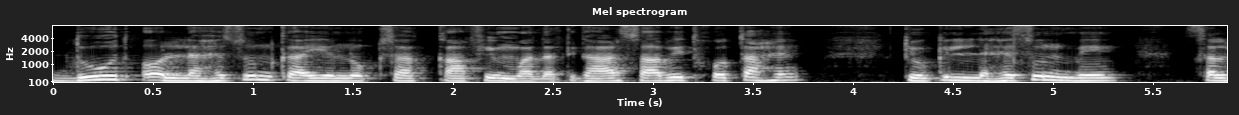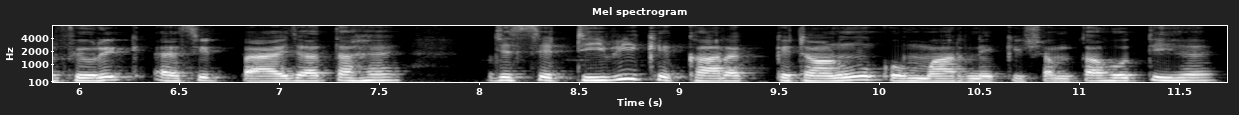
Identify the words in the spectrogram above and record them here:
दूध और लहसुन का ये नुस्खा काफ़ी मददगार साबित होता है, क्योंकि लहसुन में सल्फ्यूरिक एसिड पाया जाता है, जिससे टीबी के कारक कीटाणुओं को मारने की क्षमता होती है।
